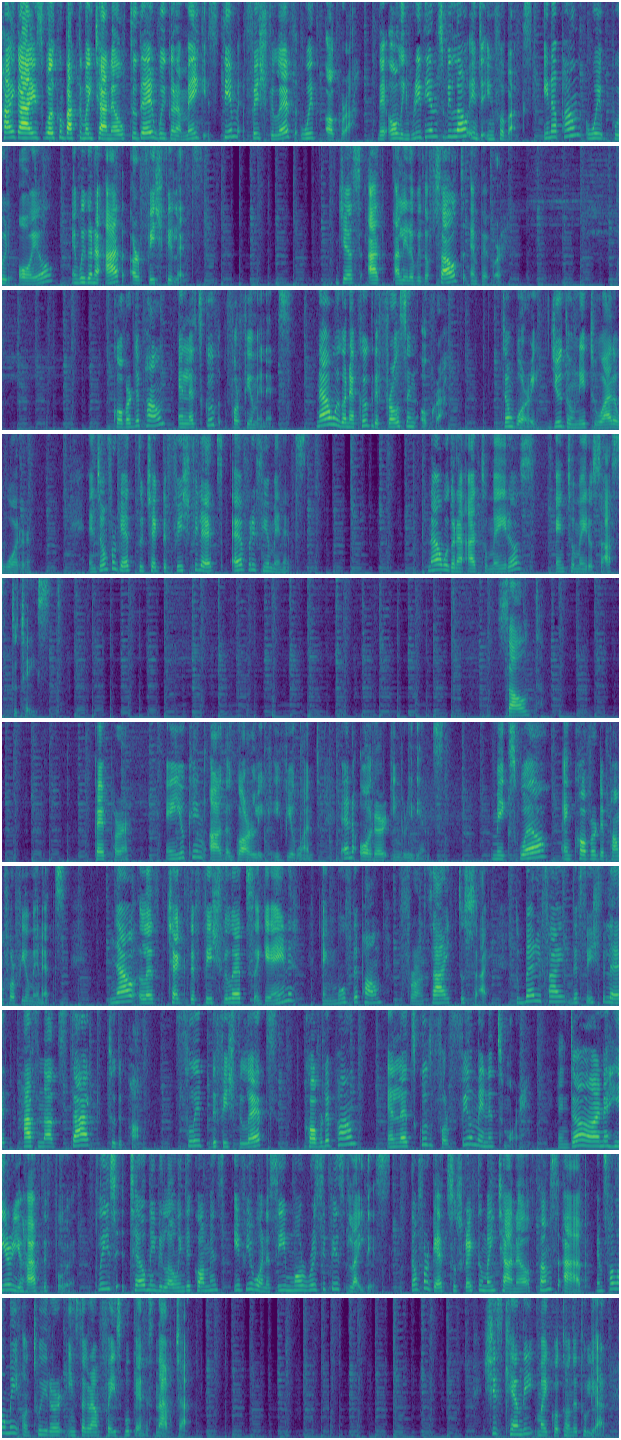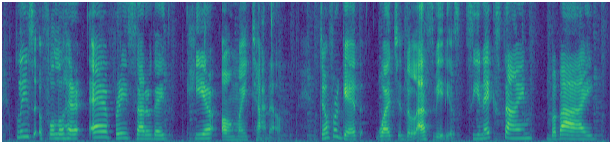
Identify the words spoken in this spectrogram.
Hi guys, welcome back to my channel. Today we're gonna make steamed fish fillet with okra. The all ingredients below in the info box. In a pan we put oil and we're gonna add our fish fillets. Just add a little bit of salt and pepper. Cover the pan and let's cook for a few minutes. Now we're gonna cook the frozen okra. Don't worry, you don't need to add water. And don't forget to check the fish fillets every few minutes. Now we're gonna add tomatoes and tomato sauce to taste. Salt, pepper, and you can add garlic if you want and other ingredients. Mix well and cover the pan for a few minutes. Now let's check the fish fillets again and move the pan from side to side to verify the fish fillet have not stuck to the pan. Flip the fish fillets, cover the pan and let's cook for few minutes more. And done, here you have the food. Please tell me below in the comments if you want to see more recipes like this. Don't forget subscribe to my channel, thumbs up and follow me on Twitter, Instagram, Facebook and Snapchat. She's Candy, my coton de Tulear. Please follow her every Saturday here on my channel. Don't forget, watch the last videos. See you next time. Bye bye.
